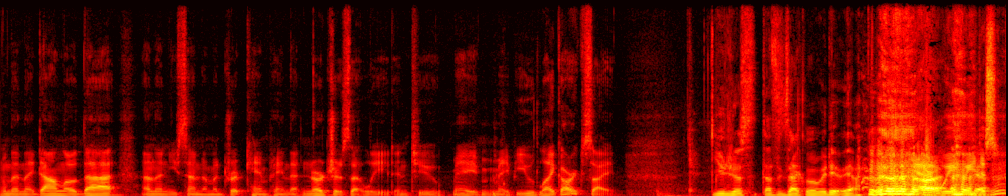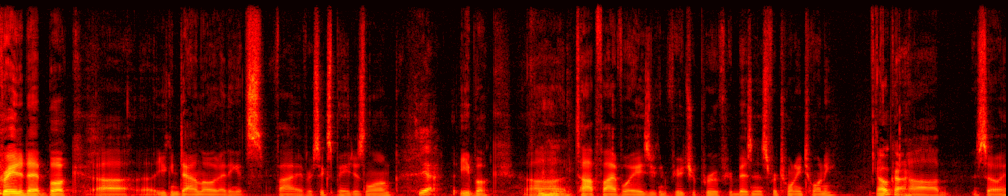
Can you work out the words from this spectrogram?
And then they download that and then you send them a drip campaign that nurtures that lead into maybe maybe you like ArcSite you just, that's exactly what we do. Yeah. yeah, we, we just created a book uh, uh, you can download. I think it's five or six pages long. yeah. Ebook, uh, top five ways you can future-proof your business for 2020. okay Um, so yeah,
